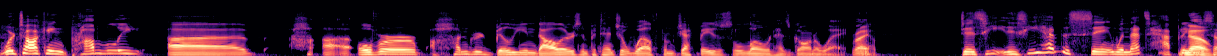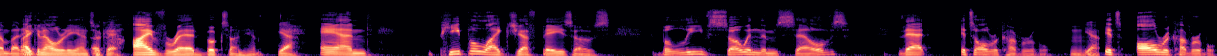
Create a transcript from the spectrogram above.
we're talking probably uh, uh, over a $100 billion in potential wealth from Jeff Bezos alone has gone away. right. Does he does he have the same when that's happening No, to somebody? I can already answer. Okay. I've read books on him. Yeah. And people like Jeff Bezos believe so in themselves that it's all recoverable. Mm-hmm. Yeah. It's all recoverable.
